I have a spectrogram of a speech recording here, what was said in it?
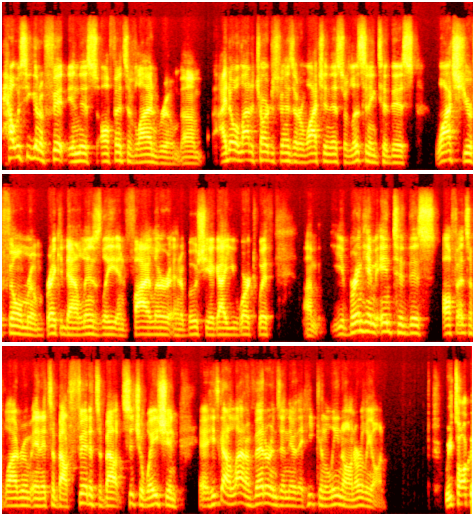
How is he going to fit in this offensive line room? Um, I know a lot of Chargers fans that are watching this or listening to this watch your film room breaking down Linsley and Feiler and Aboushi, a guy you worked with. Um, you bring him into this offensive line room, and it's about fit, it's about situation. Uh, he's got a lot of veterans in there that he can lean on early on we talk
